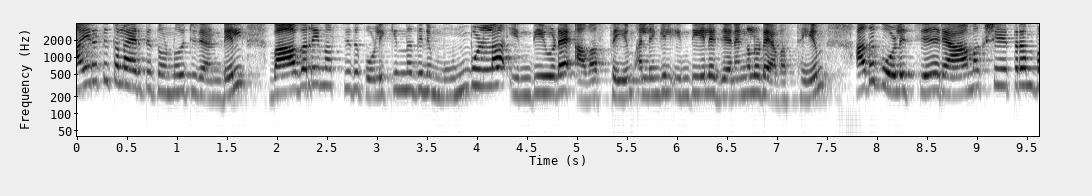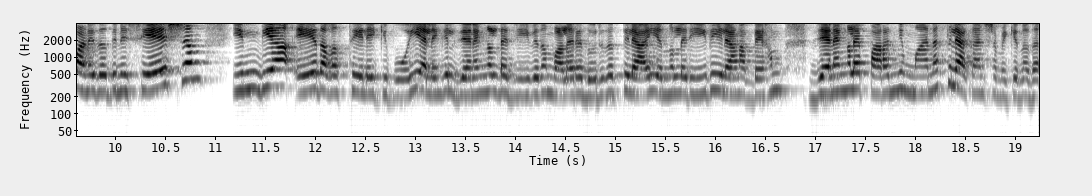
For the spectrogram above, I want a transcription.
ആയിരത്തി തൊള്ളായിരത്തി തൊണ്ണൂറ്റി രണ്ടിൽ ബാബറി മസ്ജിദ് പൊളിക്കുന്നതിന് മുമ്പുള്ള ഇന്ത്യയുടെ അവസ്ഥയും അല്ലെങ്കിൽ ഇന്ത്യയിലെ ജനങ്ങളുടെ അവസ്ഥയും അത് പൊളിച്ച് രാമക്ഷേത്രം പണിതതിന് ശേഷം ഇന്ത്യ ഏതവസ്ഥയിലേക്ക് പോയി അല്ലെങ്കിൽ ജനങ്ങളുടെ ജീവിതം വളരെ ദുരിതത്തിലായി എന്നുള്ള രീതിയിലാണ് അദ്ദേഹം ജനങ്ങളെ പറഞ്ഞ് മനസ്സിലാക്കാൻ ശ്രമിക്കുന്നത്.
